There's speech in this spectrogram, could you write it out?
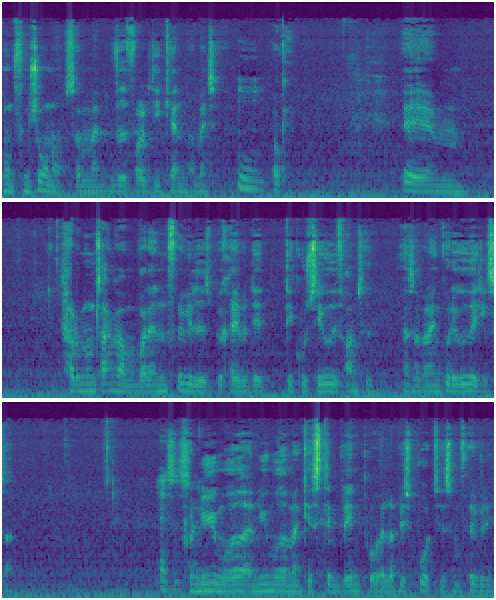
nogle funktioner, som man ved folk, de kan og med til. Mm. Okay. Øhm, har du nogle tanker om, hvordan frivillighedsbegrebet det, det kunne se ud i fremtiden? Altså, hvordan kunne det udvikle sig? Altså, På nye måder, nye måder, man kan stemple ind på, eller blive spurgt til som frivillig?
